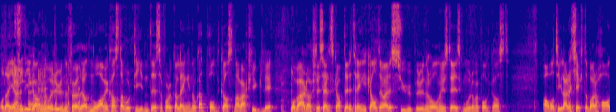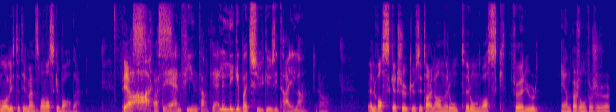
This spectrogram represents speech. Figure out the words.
Og det er gjerne de gangene hvor Rune føler at nå har vi kasta bort tiden til disse folka lenge nok, at podkasten har vært hyggelig og hverdagslig selskap. Dere trenger ikke alltid å være superunderholdende hysterisk moro med podkast. Av og til er det kjekt å bare ha noe å lytte til mens man vasker badet. PS. Ah, det er en fin tanke. Eller ligge på et sykehus i Thailand. Eller vaske et sykehus i Thailand rundt. Rundvask før jul. Én person for seg sjøl.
